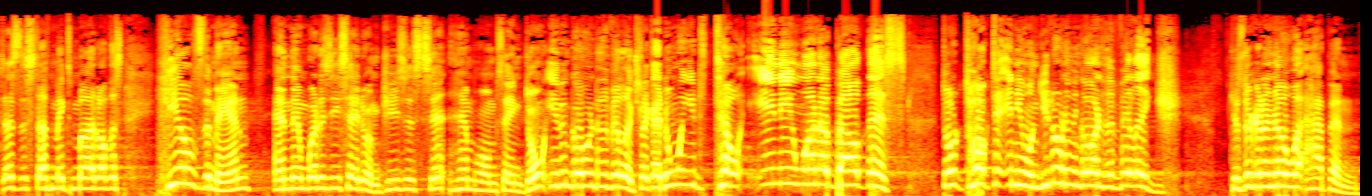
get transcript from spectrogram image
does this stuff, makes mud, all this, heals the man. And then what does he say to him? Jesus sent him home saying, don't even go into the village. Like, I don't want you to tell anyone about this. Don't talk to anyone. You don't even go into the village because they're going to know what happened.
